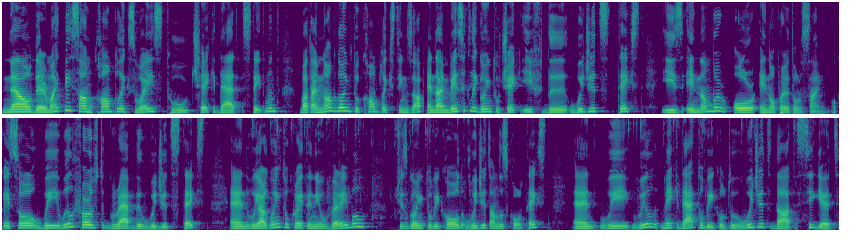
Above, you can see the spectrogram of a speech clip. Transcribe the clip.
Now there might be some complex ways to check that statement, but I'm not going to complex things up and I'm basically going to check if the widget's text is a number or an operator sign. Okay, so we will first grab the widget's text and we are going to create a new variable which is going to be called widget underscore text and we will make that to be equal to widget.cget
